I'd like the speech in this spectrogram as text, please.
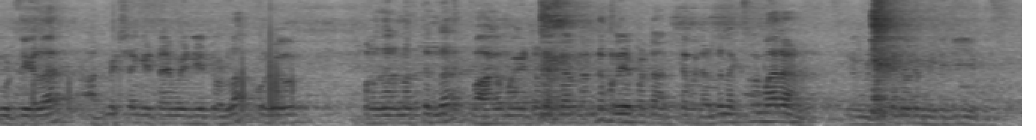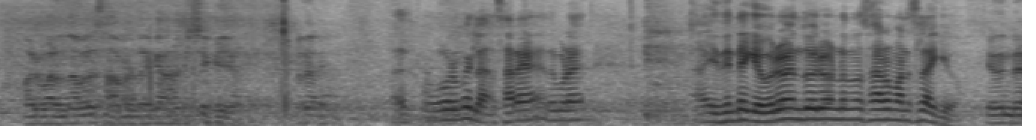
കുട്ടികളെ അഡ്മിഷൻ കിട്ടാൻ വേണ്ടിയിട്ടുള്ള ഒരു പ്രചരണത്തിന്റെ ഭാഗമായിട്ടുള്ള രണ്ട് പ്രിയപ്പെട്ട അധ്യാപകർ രണ്ട് ലെക്ചർമാരാണ് ഒരു മിടുക്കനൊരു മിടുക്കുകയും അവർ വരുന്നവരെ സ്ഥാപനത്തിലേക്ക് ആകർഷിക്കുകയാണ് കുഴപ്പമില്ല. സാറേ ഇതിവിടെ ഇതിന്റെ ഗൗരവം എന്തോരം ഉണ്ടെന്ന് സാറ് മനസ്സിലാക്കിയോ? ഇതിന്റെ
